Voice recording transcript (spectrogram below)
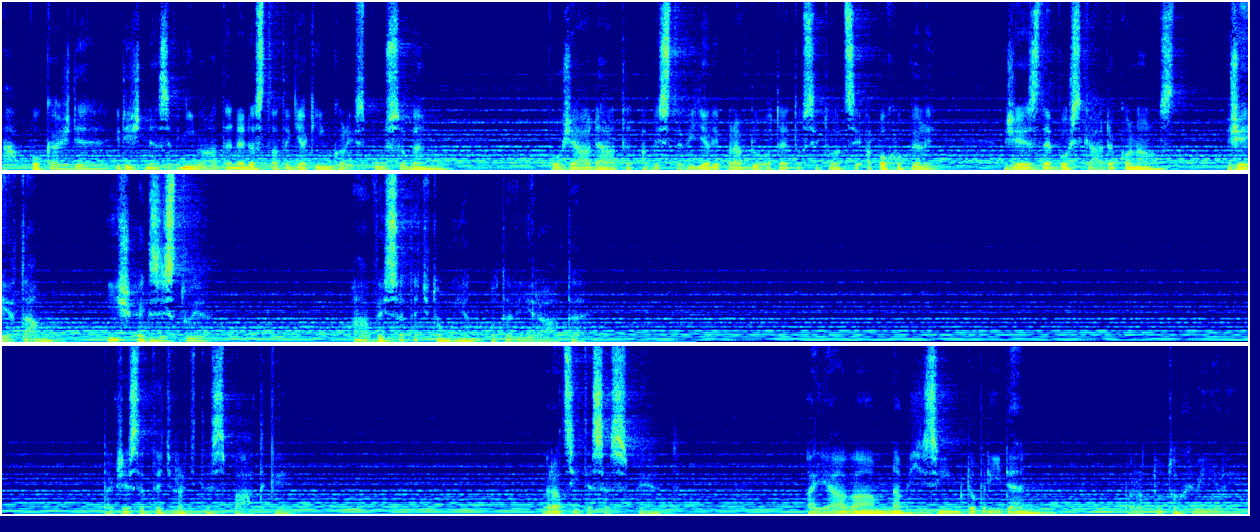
A pokaždé, když dnes vnímáte nedostatek jakýmkoliv způsobem, požádáte, abyste viděli pravdu o této situaci a pochopili, že je zde božská dokonalost že je tam, již existuje a vy se teď tomu jen otevíráte. Takže se teď vraťte zpátky. Vracíte se zpět a já vám nabízím dobrý den pro tuto chvíli.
